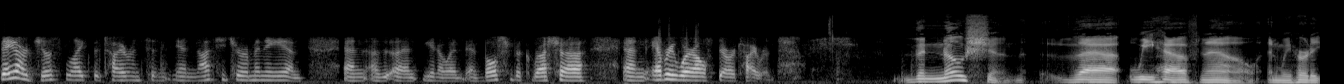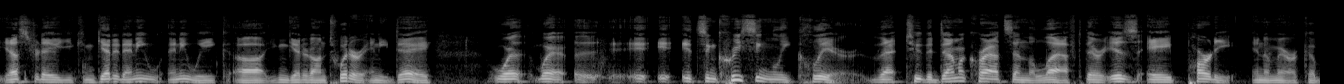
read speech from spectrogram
They are just like the tyrants in, in Nazi Germany and and, uh, and you know and, and Bolshevik Russia and everywhere else. There are tyrants. The notion that we have now, and we heard it yesterday. You can get it any any week. Uh, you can get it on Twitter any day. Where where uh, it, it, it's increasingly clear that to the Democrats and the left, there is a party in America,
